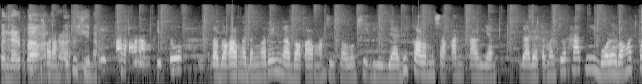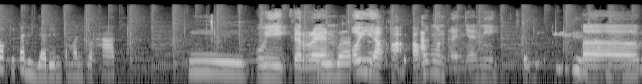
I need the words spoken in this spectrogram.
Bener ah, banget. orang itu Iya. sibuk ah orang itu nggak bakal ngedengerin nggak bakal ngasih solusi gitu jadi kalau misalkan kalian nggak ada teman curhat nih boleh banget kok kita dijadiin teman curhat Wih, Wih keren. Oh iya kak, aku mau nanya nih. Em,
